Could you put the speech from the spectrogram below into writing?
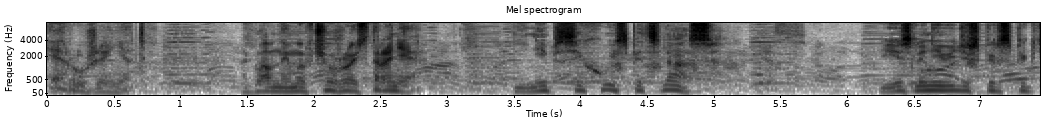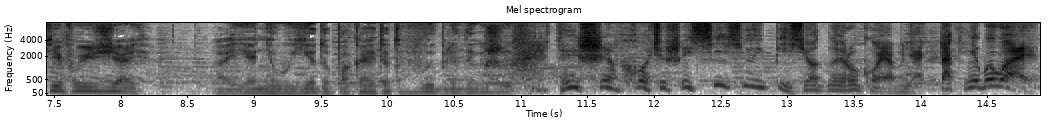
И оружия нет. А главное, мы в чужой стране. Не психуй, спецназ. Если не видишь перспектив, уезжай. А я не уеду, пока этот выбледок жив. Ты, шеф, хочешь и сисю, и писю одной рукой обнять. Так не бывает.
